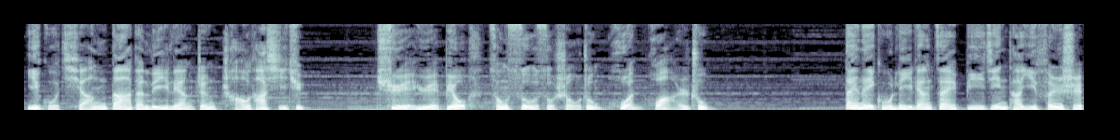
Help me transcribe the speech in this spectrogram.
一股强大的力量正朝他袭去，雀月镖从素素手中幻化而出。待那股力量再逼近他一分时，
